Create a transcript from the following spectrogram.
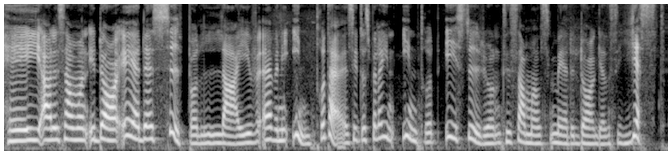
Hej allesammans! Idag är det super live även i introt här. Jag sitter och spelar in introt i studion tillsammans med dagens gäst.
